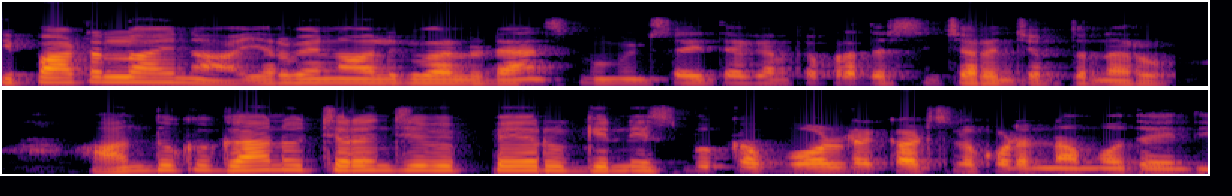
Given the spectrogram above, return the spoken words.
ఈ పాటల్లో ఆయన ఇరవై నాలుగు వేల డ్యాన్స్ మూమెంట్స్ అయితే కనుక ప్రదర్శించారని చెప్తున్నారు. అందుకు గాను చిరంజీవి పేరు గిన్నిస్ బుక్ ఆఫ్ వరల్డ్ రికార్డ్స్లో కూడా నమోదైంది.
